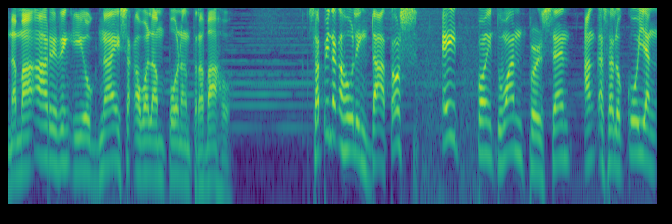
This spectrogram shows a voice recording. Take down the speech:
na maaari ring iugnay sa kawalan po ng trabaho. Sa pinakahuling datos, 8.1% ang kasalukuyang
